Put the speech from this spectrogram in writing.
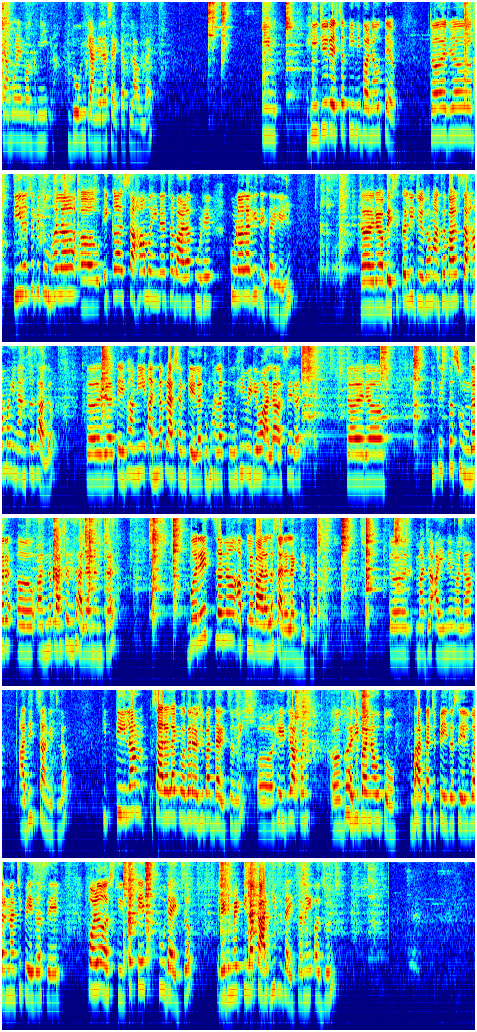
त्यामुळे मग मी दोन कॅमेरा सेटअप लावला आहे ही जी रेसिपी मी बनवते तर ती रेसिपी तुम्हाला एका सहा महिन्याच्या बाळापुढे कुणालाही देता येईल. तर बेसिकली जेव्हा माझं बाळ सहा महिन्यांचं झालं तर तेव्हा मी अन्नप्राशन केलं. तुम्हाला तोही व्हिडिओ आला असेलच. तर तिचं इतकं सुंदर अन्नप्राशन झाल्यानंतर बरेच जण आपल्या बाळाला सॅरॅलॅक देतात. तर माझ्या आईने मला आधीच सांगितलं की तिला सॅरॅलॅक वगैरे अजिबात द्यायचं नाही. हे जे आपण घरी बनवतो भाताची पेज असेल वरणाची पेज असेल फळं असतील तर तेच तू द्यायचं. रेडीमेड तिला काहीच द्यायचं नाही अजून.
